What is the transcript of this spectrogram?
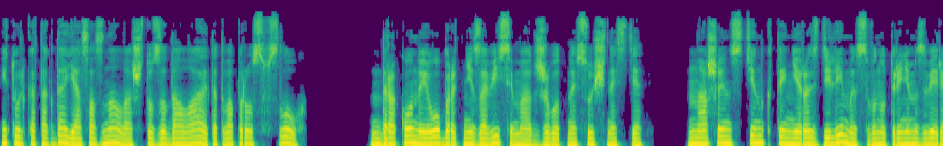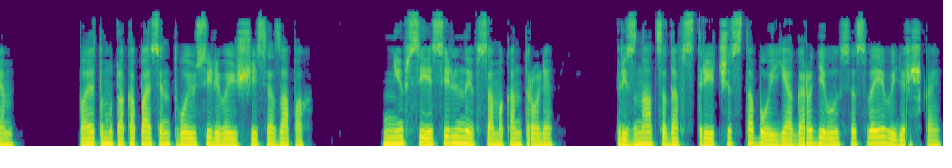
и только тогда я осознала, что задала этот вопрос вслух. Драконы и оборотни зависимы от животной сущности. Наши инстинкты неразделимы с внутренним зверем. Поэтому так опасен твой усиливающийся запах. Не все сильны в самоконтроле. Признаться, до встречи с тобой я гордился своей выдержкой.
